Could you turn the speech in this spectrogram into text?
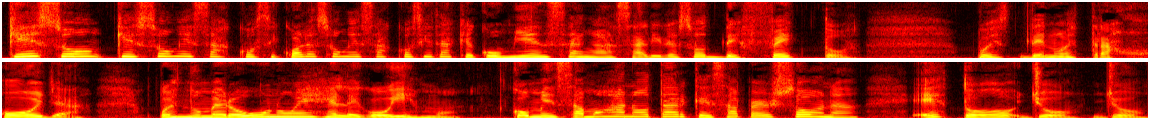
¿Qué son, qué son esas cosas? ¿Cuáles son esas cositas que comienzan a salir, esos defectos? Pues de nuestra joya. Pues número uno es el egoísmo. Comenzamos a notar que esa persona es todo yo, yo.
